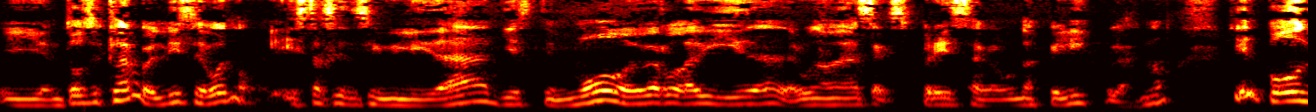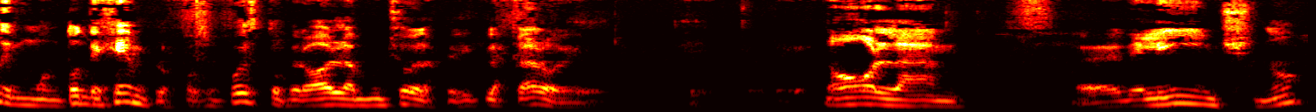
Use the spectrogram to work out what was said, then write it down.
Y entonces, claro, él dice, bueno, esta sensibilidad y este modo de ver la vida de alguna manera se expresa en algunas películas, ¿no? Y él pone un montón de ejemplos, por supuesto, pero habla mucho de las películas, claro, de, Nolan, eh, de Lynch, ¿no?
